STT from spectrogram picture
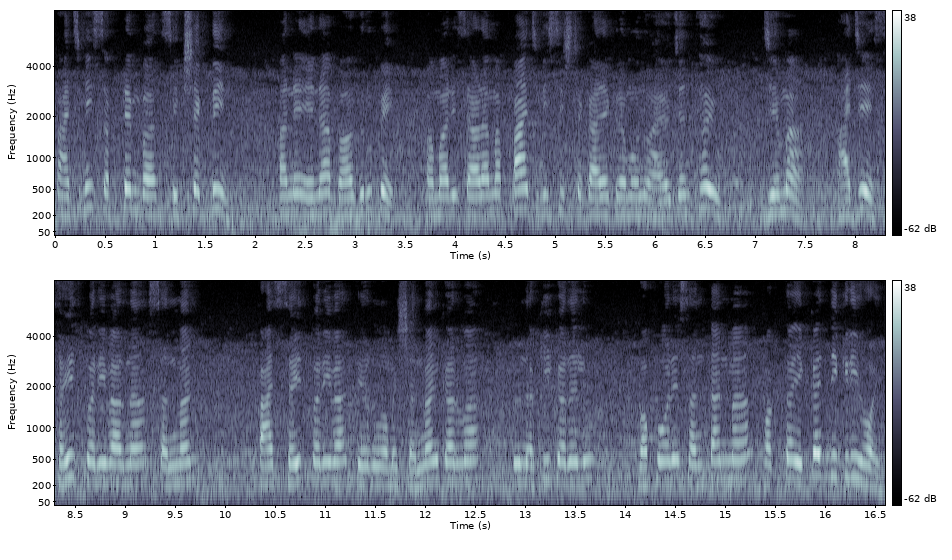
પાંચમી સપ્ટેમ્બર શિક્ષક દિન અને એના ભાગરૂપે અમારી શાળામાં પાંચ વિશિષ્ટ કાર્યક્રમોનું આયોજન થયું, જેમાં આજે શહીદ પરિવારના સન્માન, પાંચ શહીદ પરિવાર, તેનું અમે સન્માન કરવાનું નક્કી કરેલું. બપોરે સંતાનમાં ફક્ત એક જ દીકરી હોય,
